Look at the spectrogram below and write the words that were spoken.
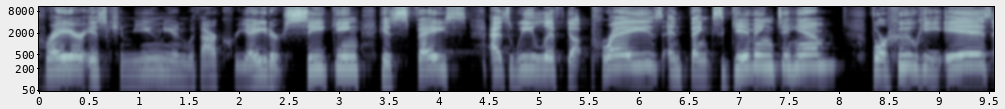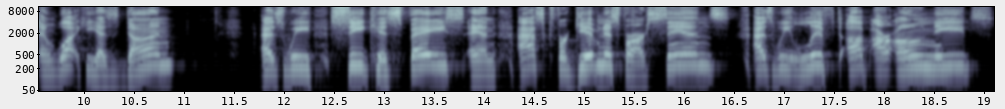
Prayer is communion with our Creator, seeking His face as we lift up praise and thanksgiving to Him for who He is and what He has done. As we seek his face and ask forgiveness for our sins, as we lift up our own needs,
